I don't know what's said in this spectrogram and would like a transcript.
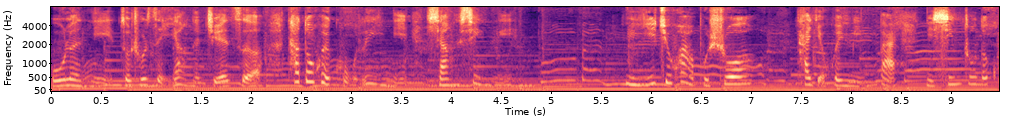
无论你做出怎样的抉择，他都会鼓励你，相信你。你一句话不说，他也会明白你心中的苦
